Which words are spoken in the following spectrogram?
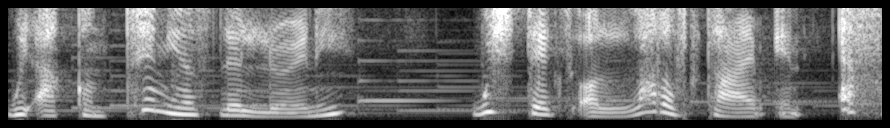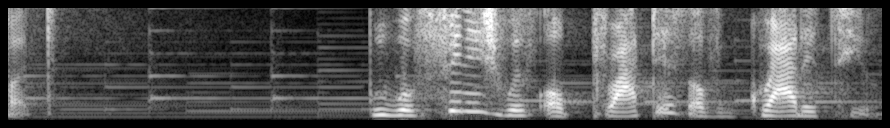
We are continuously learning, which takes a lot of time and effort. We will finish with a practice of gratitude.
